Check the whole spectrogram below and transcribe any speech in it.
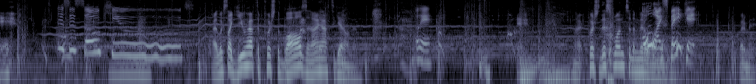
Eh. This is so cute. All right, looks like you have to push the balls and I have to get on them. Okay. Eh. All right, push this one to the middle. Oh, I then. spank it. Wait a minute.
